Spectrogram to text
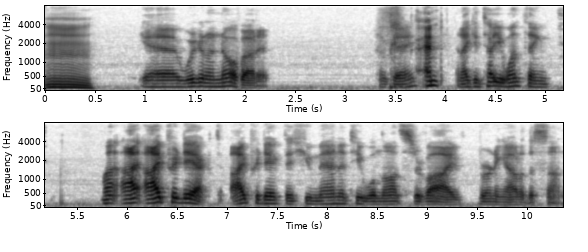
Mm. yeah, we're going to know about it. Okay, And and I can tell you one thing: I, I predict I predict that humanity will not survive burning out of the sun.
